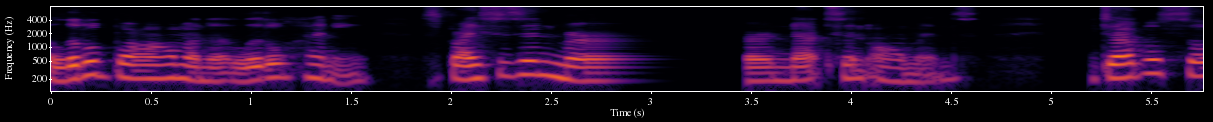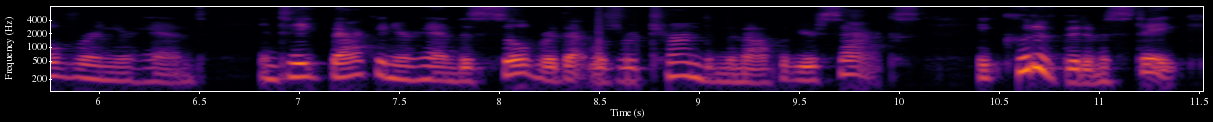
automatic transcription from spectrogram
a little balm and a little honey, spices and myrrh, nuts and almonds. Double silver in your hand, and take back in your hand the silver that was returned in the mouth of your sacks. It could have been a mistake.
